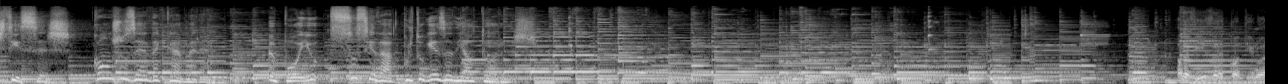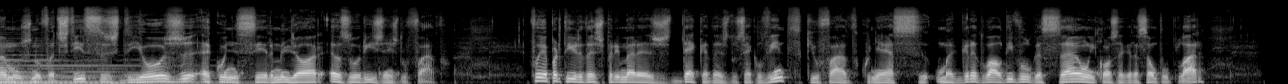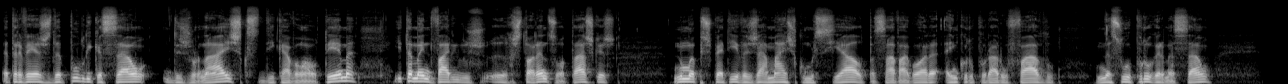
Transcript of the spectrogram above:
Vertistices, com José da Câmara. Apoio Sociedade Portuguesa de Autores. Ora viva, continuamos no Vertistices de hoje a conhecer melhor as origens do fado. Foi a partir das primeiras décadas do século XX que o fado conhece uma gradual divulgação e consagração popular, através da publicação de jornais que se dedicavam ao tema e também de vários eh, restaurantes ou tascas, numa perspectiva já mais comercial, passava agora a incorporar o fado na sua programação,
